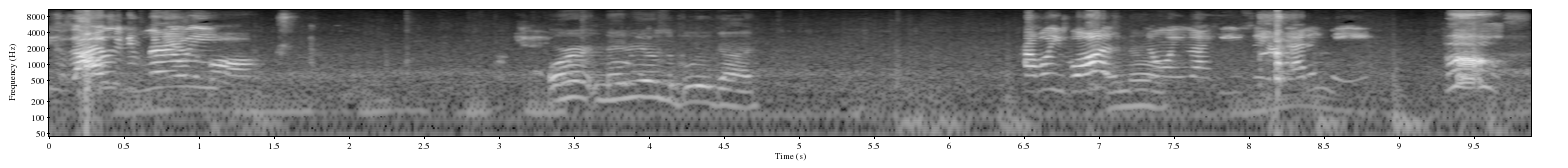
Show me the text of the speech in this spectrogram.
because I I wasn't was even near the literally- ball. Or maybe it was a blue guy. Probably was, know. knowing that he's an enemy. Move!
